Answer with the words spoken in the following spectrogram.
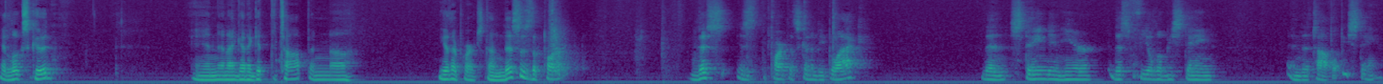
it looks good. And then I gotta get the top and, uh, the other parts done. This is the part, this is the part that's gonna be black. Then stained in here, this field will be stained and the top will be stained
